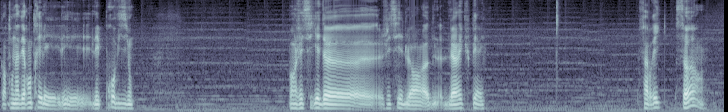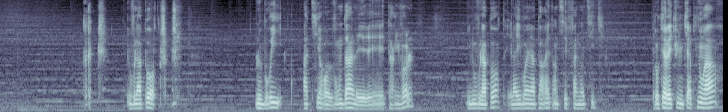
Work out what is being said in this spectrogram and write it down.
quand on avait rentré les, provisions. Bon, j'ai essayé de, j'ai essayé de, le récupérer. Fabrique sort, ouvre la porte. Le bruit attire Vondal et Tarivol. Il ouvre la porte et là il voit apparaître un de ses fanatiques donc avec une cape noire,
